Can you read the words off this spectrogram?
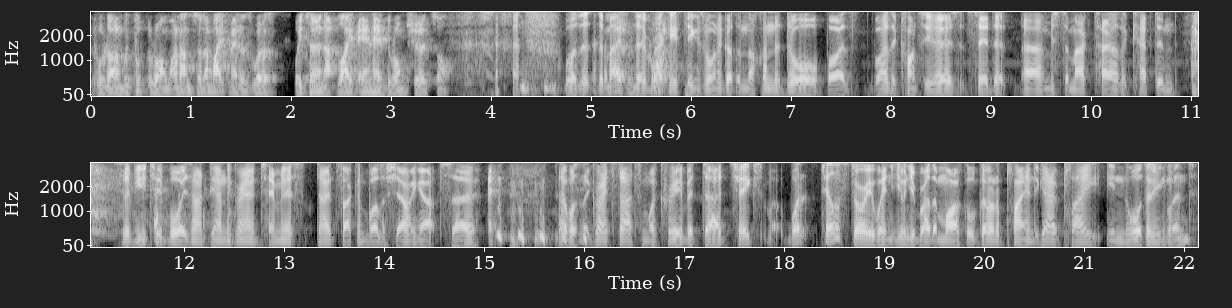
put on. We put the wrong one on, so to make matters worse, we turned up late and had the wrong shirts on. Well, the, the most nerve wracking quite- thing is when I got the knock on the door by by the concierge that said that uh, Mr. Mark Taylor, the captain, said if you two boys aren't down the ground in ten minutes, don't fucking bother showing up. So that wasn't a great start to my career. But uh, Cheeks, what tell a story when you and your brother Michael got on a plane to go play in Northern England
